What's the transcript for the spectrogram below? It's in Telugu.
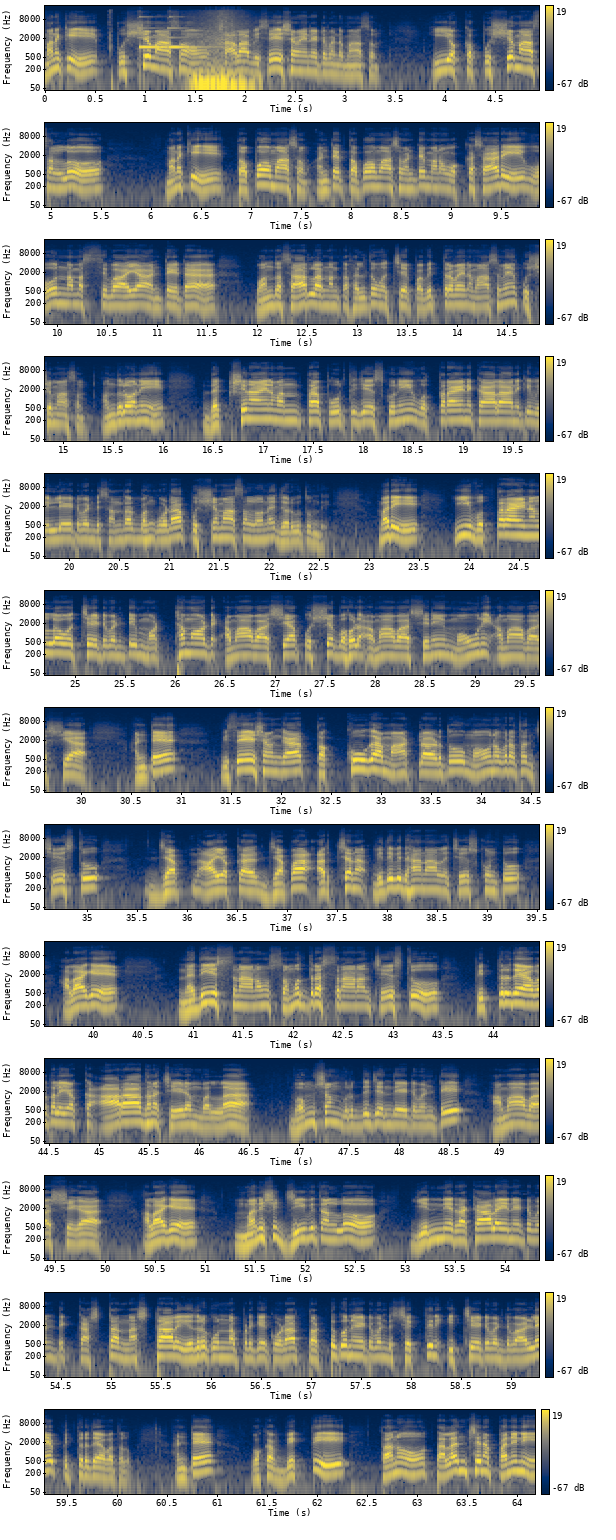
మనకి పుష్యమాసం చాలా విశేషమైనటువంటి మాసం. ఈ యొక్క పుష్యమాసంలో మనకి తపోమాసం అంటే తపోమాసం అంటే మనం ఒక్కసారి ఓం నమ శివాయ అంటేట వంద సార్లు అన్నంత ఫలితం వచ్చే పవిత్రమైన మాసమే పుష్యమాసం. అందులోని దక్షిణాయనం అంతా పూర్తి చేసుకుని ఉత్తరాయణ కాలానికి వెళ్ళేటువంటి సందర్భం కూడా పుష్యమాసంలోనే జరుగుతుంది. మరి ఈ ఉత్తరాయణంలో వచ్చేటువంటి మొట్టమొదటి అమావాస్య పుష్య బహుళ అమావాస్యని మౌని అమావాస్య అంటే విశేషంగా తక్కువగా మాట్లాడుతూ మౌనవ్రతం చేస్తూ జప్ ఆ యొక్క జప అర్చన విధి విధానాలను చేసుకుంటూ అలాగే నదీ స్నానం సముద్ర స్నానం చేస్తూ పితృదేవతల యొక్క ఆరాధన చేయడం వల్ల వంశం వృద్ధి చెందేటువంటి అమావాస్యగా. అలాగే మనిషి జీవితంలో ఎన్ని రకాలైనటువంటి కష్ట నష్టాలు ఎదుర్కొన్నప్పటికీ కూడా తట్టుకునేటువంటి శక్తిని ఇచ్చేటువంటి వాళ్ళే పితృదేవతలు. అంటే ఒక వ్యక్తి తను తలంచిన పనిని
